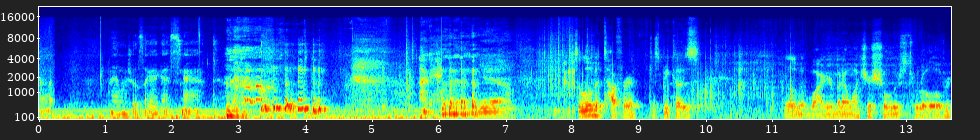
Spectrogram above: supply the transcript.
uh, that one feels like I got snapped. okay. Yeah. It's a little bit tougher just because a little bit wider, but I want your shoulders to roll over.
